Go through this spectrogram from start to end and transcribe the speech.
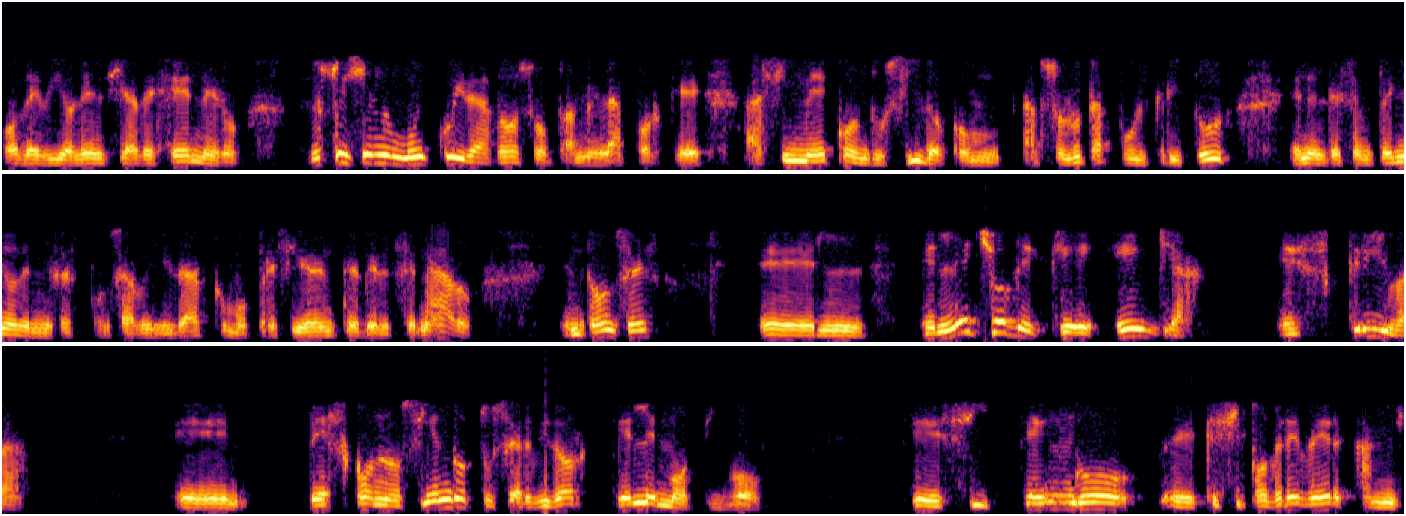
o de violencia de género. Yo estoy siendo muy cuidadoso, Pamela, porque así me he conducido con absoluta pulcritud en el desempeño de mi responsabilidad como presidente del Senado. Entonces, el, el hecho de que ella escriba eh, desconociendo tu servidor qué le motivó, que si tengo, eh, que si podré ver a mis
